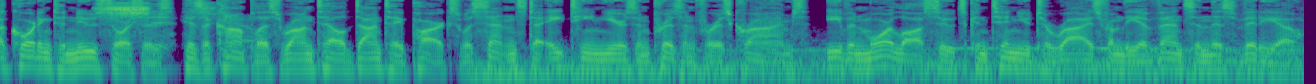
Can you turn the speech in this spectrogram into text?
According to news sources, his accomplice Rontel Dante Parks was sentenced to 18 years in prison for his crimes. Even more lawsuits continued to rise from the events in this video.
